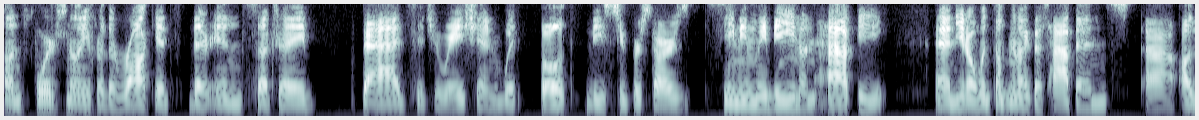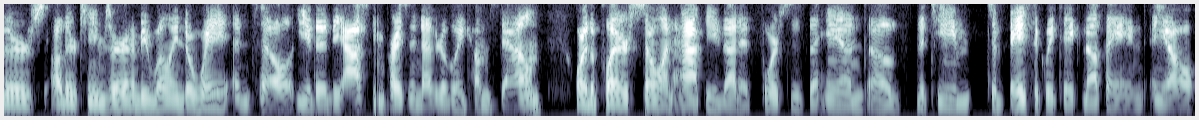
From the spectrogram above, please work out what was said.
unfortunately for the Rockets, they're in such a bad situation with both these superstars seemingly being unhappy. And you know, when something like this happens, uh, others other teams are going to be willing to wait until either the asking price inevitably comes down, or the player's so unhappy that it forces the hand of the team to basically take nothing. You know,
